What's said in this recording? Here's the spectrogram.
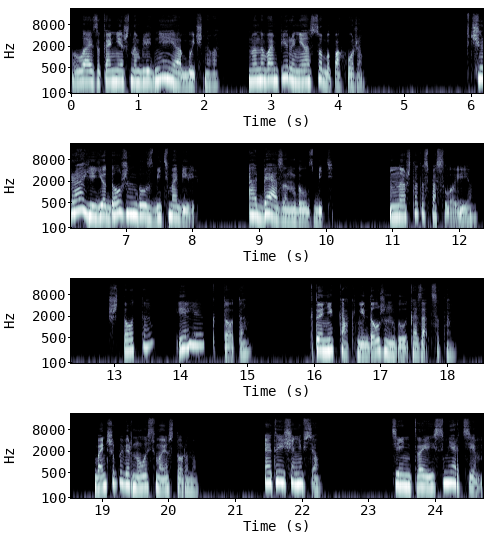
Лайза, конечно, бледнее обычного, но на вампира не особо похожа. Вчера ее должен был сбить мобиль. Обязан был сбить. Но что-то спасло ее. Что-то или кто-то. Кто никак не должен был оказаться там. Банши повернулась в мою сторону. «Это еще не все. Тень твоей смерти...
